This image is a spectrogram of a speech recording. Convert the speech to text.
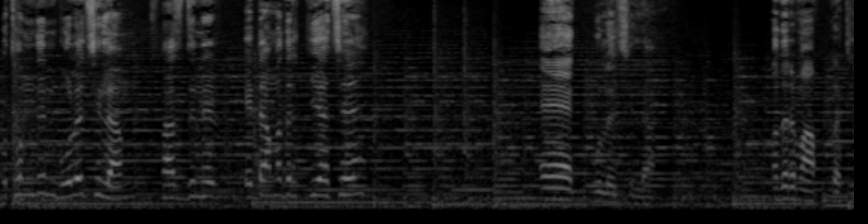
প্রথম দিন বলেছিলাম ফার্স্ট দিনের এটা আমাদের কি আছে? এক বলেছিলাম। আমাদের মাপকাঠি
